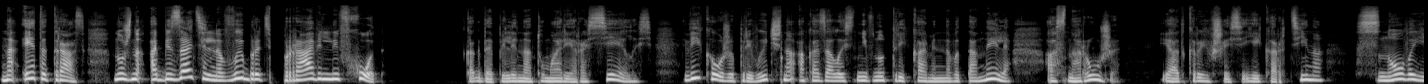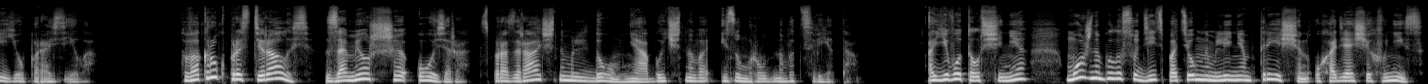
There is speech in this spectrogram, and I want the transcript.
На этот раз нужно обязательно выбрать правильный вход. Когда пелена Тумария рассеялась, Вика уже привычно оказалась не внутри каменного тоннеля, а снаружи, и открывшаяся ей картина — снова ее поразило. Вокруг простиралось замерзшее озеро с прозрачным льдом необычного изумрудного цвета. О его толщине можно было судить по темным линиям трещин, уходящих вниз,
